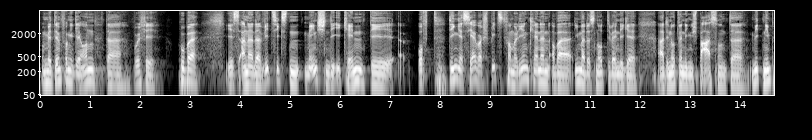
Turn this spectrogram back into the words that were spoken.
Und mit dem fange ich gleich an. Der Wolfi Huber ist einer der witzigsten Menschen, die ich kenne, die oft Dinge sehr überspitzt formulieren können, aber immer das notwendige, äh, den notwendigen Spaß und äh, mitnimmt.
